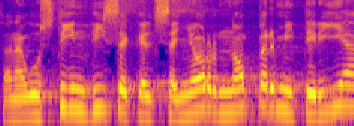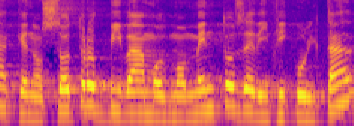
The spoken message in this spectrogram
San Agustín dice que el Señor no permitiría que nosotros vivamos momentos de dificultad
